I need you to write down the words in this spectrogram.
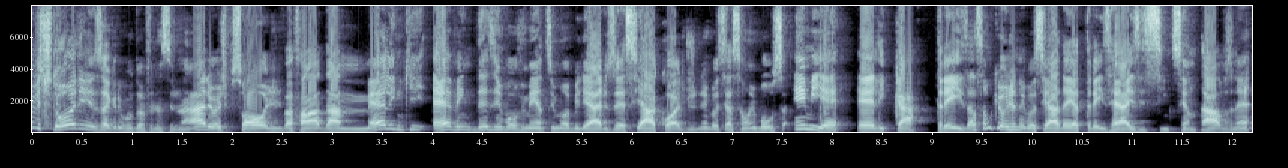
Investidores, agricultor financeiro na área. Hoje, pessoal, a gente vai falar da Melink Even Desenvolvimentos Imobiliários SA, código de negociação em bolsa MELK3. A ação que hoje é negociada aí a R$ 3,05, né?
